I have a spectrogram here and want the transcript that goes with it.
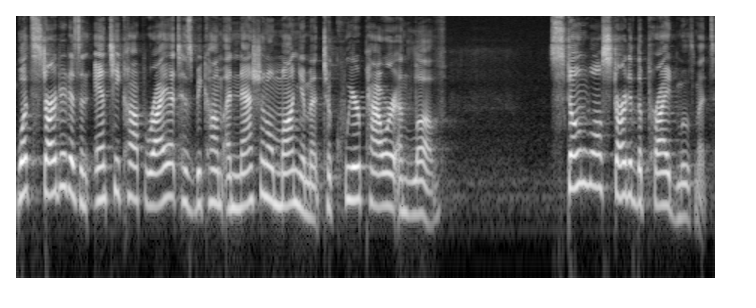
What started as an anti cop riot has become a national monument to queer power and love. Stonewall started the Pride movement.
